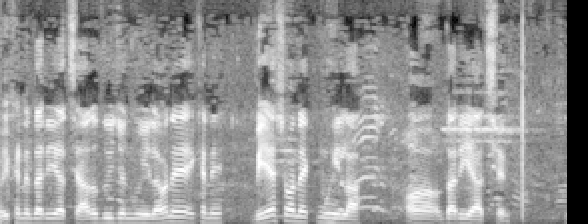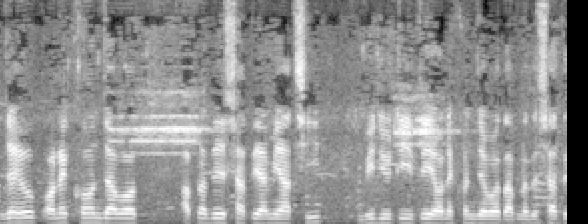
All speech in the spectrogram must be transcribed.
ওইখানে দাঁড়িয়ে আছে আরও দুইজন মহিলা। মানে এখানে বেশ অনেক মহিলা দাঁড়িয়ে আছেন। যাই হোক, অনেকক্ষণ যাবৎ আপনাদের সাথে আমি আছি। ভিডিওটিতে অনেকক্ষণ যাবৎ আপনাদের সাথে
